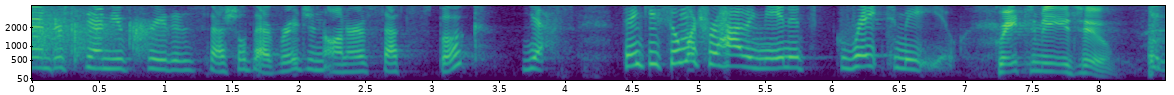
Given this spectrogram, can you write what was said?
I understand you've created a special beverage in honor of Seth's book. Yes. Thank you so much for having me, and it's great to meet you. great to meet you too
